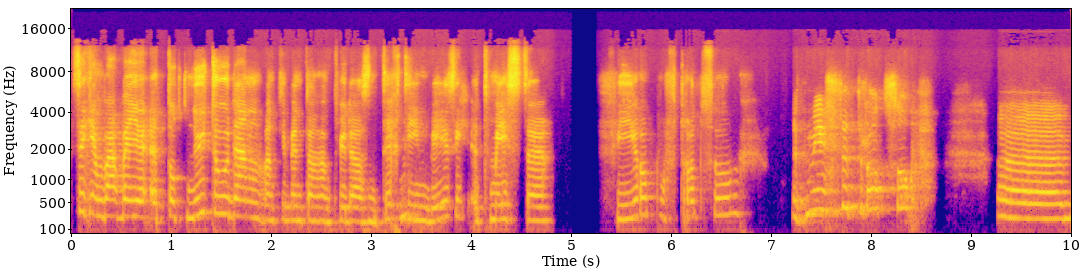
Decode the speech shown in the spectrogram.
Zeg, en waar ben je het tot nu toe dan, want je bent dan van 2013 bezig, het meeste fier op of trots over? Het meeste trots op. Ehm,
